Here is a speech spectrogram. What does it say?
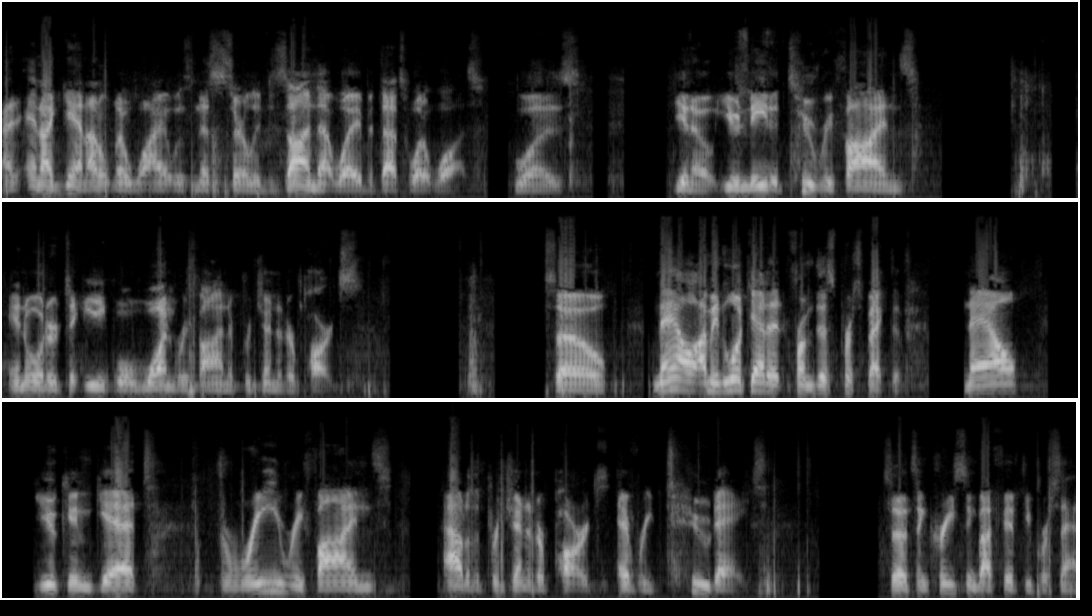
and, and again, I don't know why it was necessarily designed that way, but that's what it was. Was you know you needed two refines in order to equal one refine of progenitor parts. So now, I mean, look at it from this perspective. Now you can get three refines out of the progenitor parts every two days. So it's increasing by 50%.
